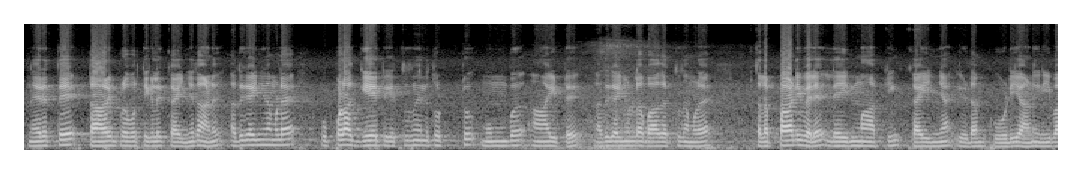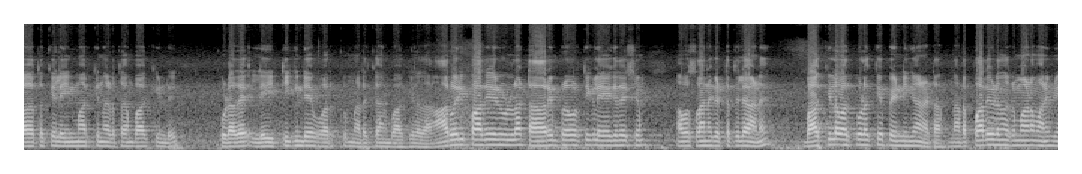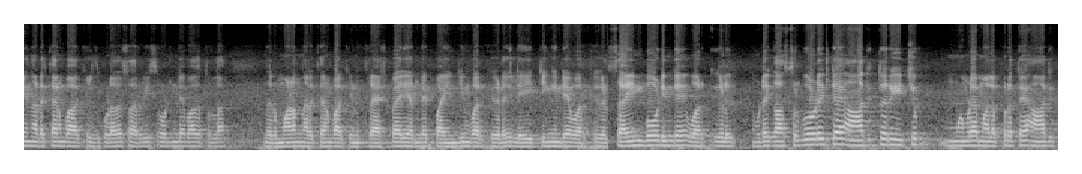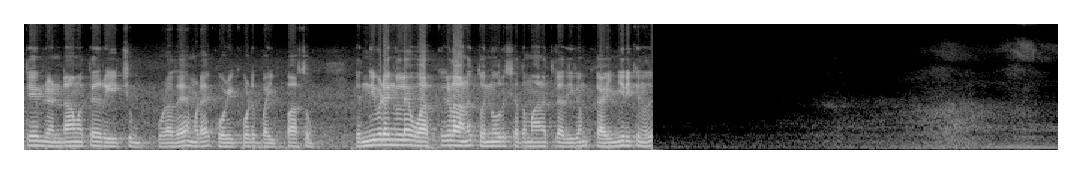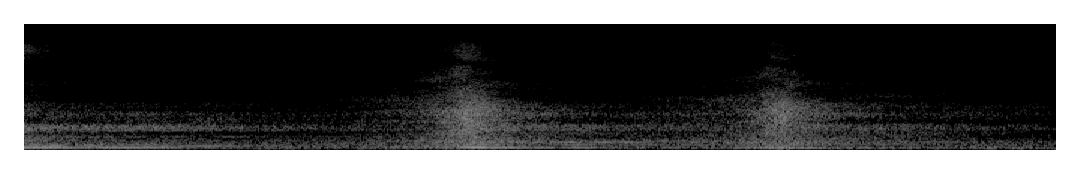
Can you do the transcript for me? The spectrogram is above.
നേരത്തെ ടാറിംഗ് പ്രവൃത്തികൾ കഴിഞ്ഞതാണ്. അത് കഴിഞ്ഞ് നമ്മളെ ഉപ്പള ഗേറ്റ് എത്തുന്നതിന് തൊട്ട് മുമ്പ് ആയിട്ട് അത് കഴിഞ്ഞുള്ള ഭാഗത്ത് നമ്മളെ തലപ്പാടി വരെ ലൈൻ മാർക്കിംഗ് കഴിഞ്ഞ ഇടം കൂടിയാണ്. ഇനി ഈ ഭാഗത്തൊക്കെ ലൈൻ മാർക്കിംഗ് നടത്താൻ ബാക്കിയുണ്ട്. കൂടാതെ ലൈറ്റിങ്ങിന്റെ വർക്കും നടക്കാൻ ബാക്കിയുള്ളതാണ്. ആറുവരിപ്പാതയിലുള്ള ടാറിംഗ് പ്രവൃത്തികൾ ഏകദേശം അവസാന ഘട്ടത്തിലാണ്. ബാക്കിയുള്ള വർക്കുകളൊക്കെ പെൻഡിങ് ആണ് കേട്ടോ. നടപ്പാതയുടെ നിർമ്മാണമാണ് ഇനി നടക്കാനും ബാക്കിയുള്ളത്. കൂടാതെ സർവീസ് റോഡിന്റെ ഭാഗത്തുള്ള നിർമ്മാണം നടക്കാനും ബാക്കിയുണ്ട്. ക്രാഷ് ബാരിയറിന്റെ പൈന്റിങ് വർക്കുകൾ ലൈറ്റിങ്ങിന്റെ വർക്കുകൾ സൈൻ ബോർഡിന്റെ വർക്കുകൾ നമ്മുടെ കാസർഗോഡിന്റെ ആദ്യത്തെ റീച്ചും നമ്മുടെ മലപ്പുറത്തെ ആദ്യത്തെയും രണ്ടാമത്തെ റീച്ചും കൂടാതെ നമ്മുടെ കോഴിക്കോട് ബൈപ്പാസും എന്നിവിടങ്ങളിലെ വർക്കുകളാണ് തൊണ്ണൂറ് ശതമാനത്തിലധികം കഴിഞ്ഞിരിക്കുന്നത്.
